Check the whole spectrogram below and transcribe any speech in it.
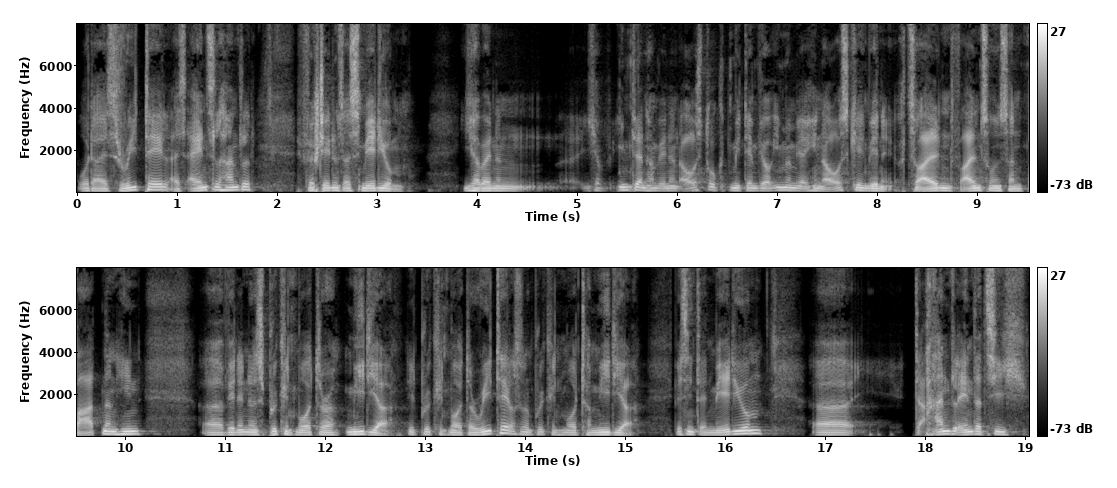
oder als Retail, als Einzelhandel. Wir verstehen uns als Medium. Ich habe einen, ich habe intern haben wir einen Ausdruck, mit dem wir auch immer mehr hinausgehen, wir zu allen, vor allem zu unseren Partnern hin, wir nennen es Brick and Mortar Media, nicht Brick and Mortar Retail, sondern Brick and Mortar Media. Wir sind ein Medium. Äh, der Handel ändert sich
